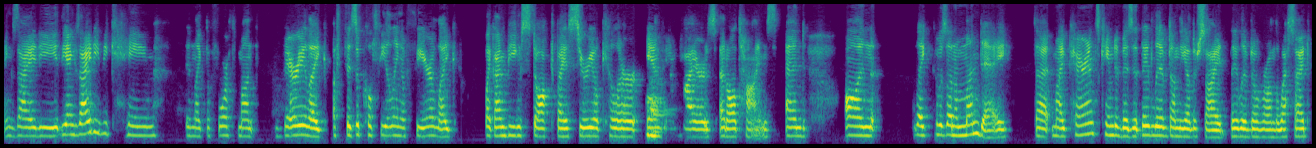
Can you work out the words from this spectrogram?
anxiety. The anxiety became in like the fourth month very like a physical feeling of fear, like like I'm being stalked by a serial killer and vampires at all times. And on like it was on a Monday that my parents came to visit. They lived on the other side. They lived over on the west side,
